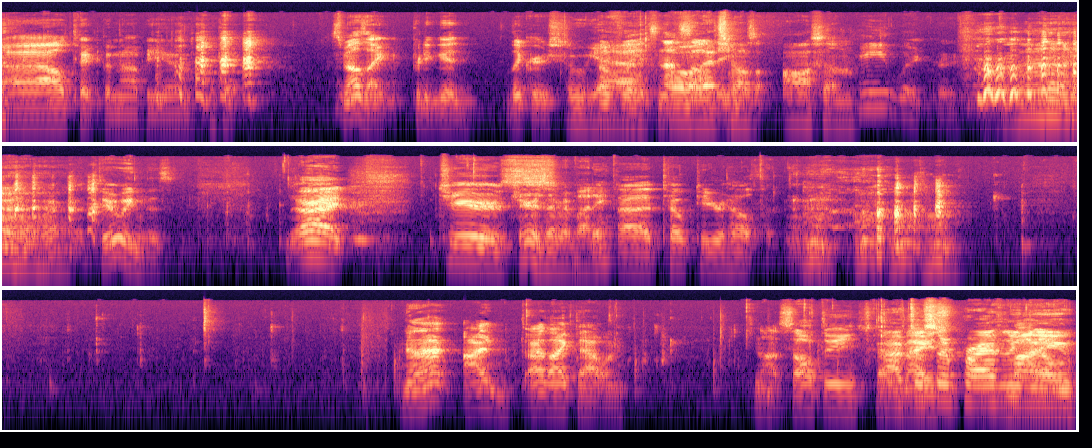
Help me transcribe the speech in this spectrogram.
Uh, I'll take the knobby end. smells like pretty good licorice. Ooh, yeah. Hopefully it's not oh, salty. that smells awesome. Hey, licorice. Doing this. All right. Cheers. Cheers, everybody. Uh, toke to your health. Now that I I like that one. It's not salty. It's got a That's nice, a surprisingly mild.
